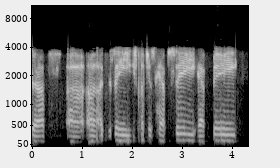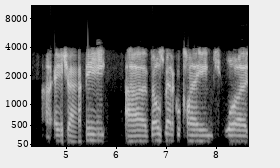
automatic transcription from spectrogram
a disease such as Hep C, Hep B, HIV, those medical claims would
